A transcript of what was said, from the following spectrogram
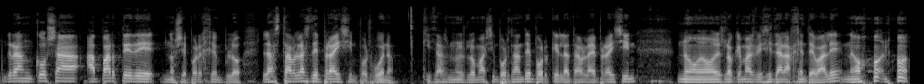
gran cosa, aparte de, no sé, por ejemplo, las tablas de pricing. Pues bueno, quizás no es lo más importante porque la tabla de pricing no es lo que más visita la gente, ¿vale? No, no,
